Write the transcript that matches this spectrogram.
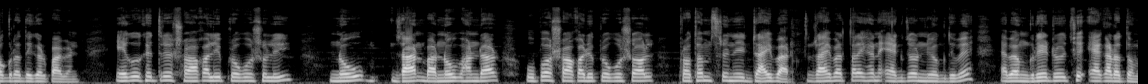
অগ্রাধিকার পাবেন। একই ক্ষেত্রে সহকালী প্রকৌশলী নৌ যান বা নৌ ভাণ্ডার উপ সহকারী প্রকৌশল, প্রথম শ্রেণির ড্রাইভার। ড্রাইভার তারা এখানে একজন নিয়োগ দেবে এবং গ্রেড রয়েছে এগারোতম।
